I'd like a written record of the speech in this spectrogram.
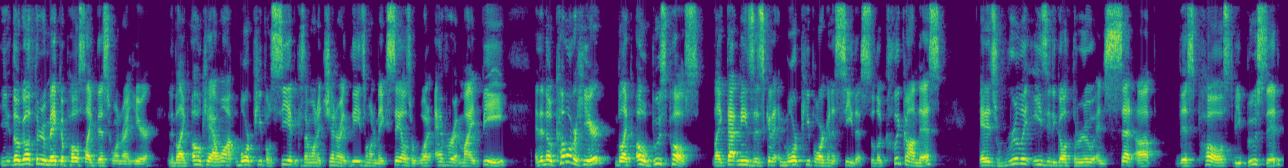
they'll go through make a post like this one right here and be like okay I want more people to see it because I want to generate leads I want to make sales or whatever it might be. And then they'll come over here and be like oh boost posts like that means it's gonna more people are gonna see this. So they'll click on this and it's really easy to go through and set up this post to be boosted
